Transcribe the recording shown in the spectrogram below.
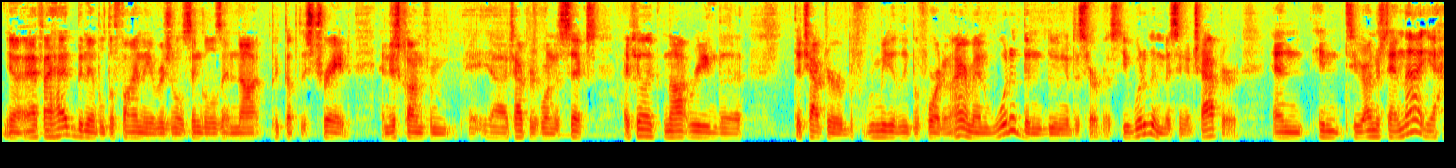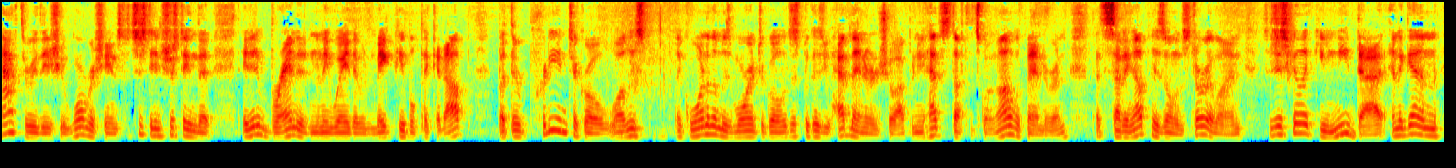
you know, if I had been able to find the original singles and not picked up this trade and just gone from uh, chapters one to six, I feel like not reading the the chapter immediately before it in Iron Man would have been doing a disservice. You would have been missing a chapter. And in, to understand that, you have to read the issue of War Machine. So it's just interesting that they didn't brand it in any way that would make people pick it up, but they're pretty integral. Well, at least like one of them is more integral just because you have Mandarin show up and you have stuff that's going on with Mandarin that's setting up his own storyline. So just feel like you need that. And again,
